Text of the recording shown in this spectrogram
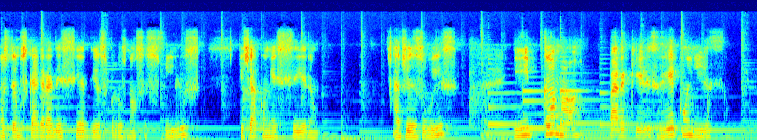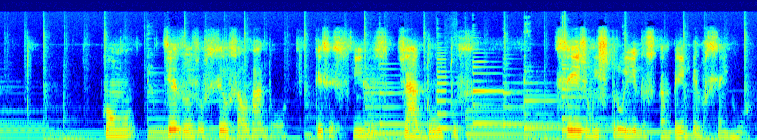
Nós temos que agradecer a Deus pelos nossos filhos que já conheceram a Jesus e clamar para que eles reconheçam como Jesus o seu Salvador, que esses filhos já adultos sejam instruídos também pelo Senhor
